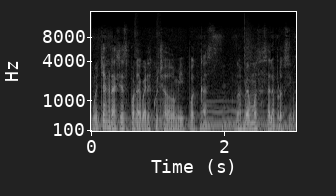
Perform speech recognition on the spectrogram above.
Muchas gracias por haber escuchado mi podcast. Nos vemos hasta la próxima.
